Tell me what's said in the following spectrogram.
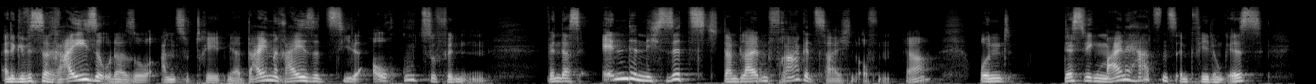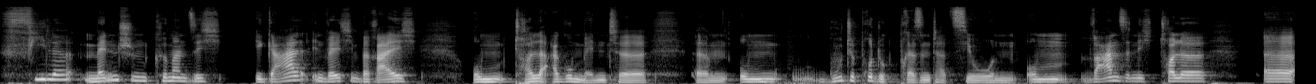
eine gewisse Reise oder so anzutreten, ja, dein Reiseziel auch gut zu finden. Wenn das Ende nicht sitzt, dann bleiben Fragezeichen offen, ja. Und deswegen meine Herzensempfehlung ist, viele Menschen kümmern sich, egal in welchem Bereich, um tolle Argumente, ähm, um gute Produktpräsentationen, um wahnsinnig tolle, äh,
